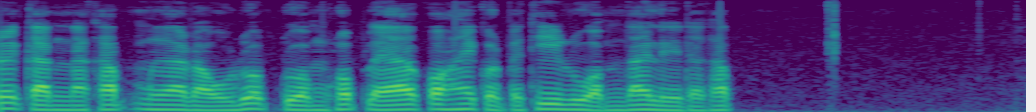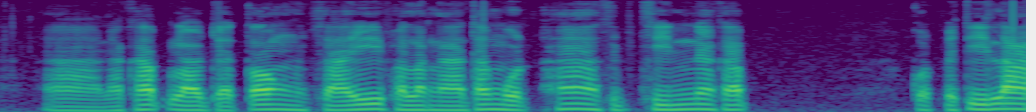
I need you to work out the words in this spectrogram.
ด้วยกันนะครับ เมื่อเรารวบรวมครบแล้วก็ให้กดไปที่รวมได้เลยนะครับอ่านะครับ เราจะต้องใช้พลังงานทั้งหมด 50 ชิ้นนะครับ กดไปที่ล่า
